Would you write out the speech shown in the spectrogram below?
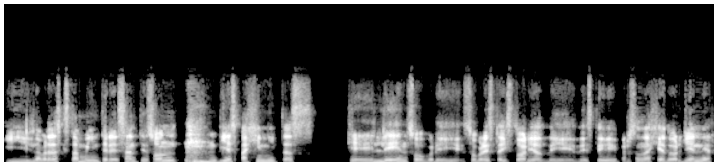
Y la verdad es que está muy interesante. Son 10 paginitas que leen sobre, sobre esta historia de, de este personaje, Edward Jenner,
